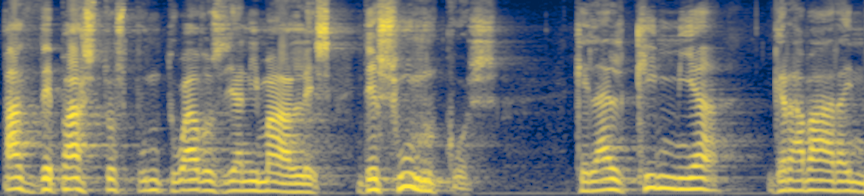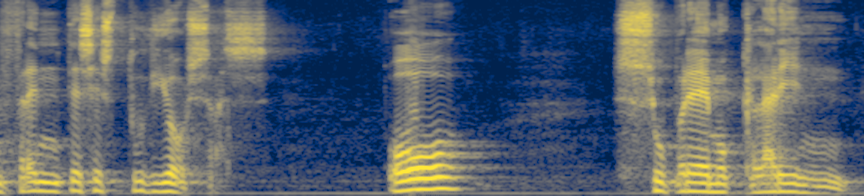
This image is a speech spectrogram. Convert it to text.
paz de pastos puntuados de animales, de surcos, que la alquimia grabara en frentes estudiosas. Oh, supremo clarín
